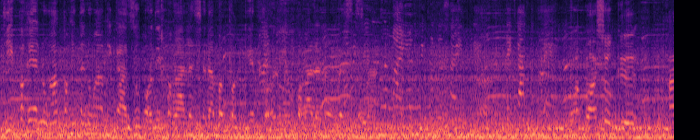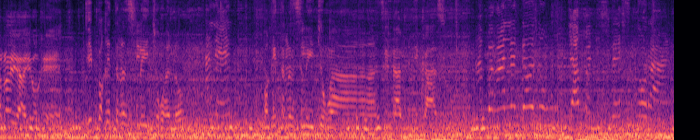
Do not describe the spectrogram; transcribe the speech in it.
G, pakiano nga, pakitanong nga kay Kazu kung ano yung pangalan. Siya na magpag-get kung ano yung pangalan ng restaurant. Basog eh, hanaya yohe. Di pakitranslate yung ano? Alin? Pakitranslate yung ah, sinabi ni Kaso. Ang pangalan daw ng Japanese restaurant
